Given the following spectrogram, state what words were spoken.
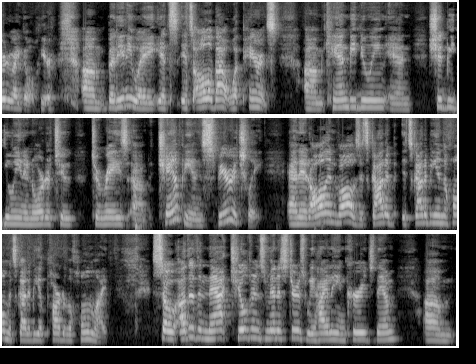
where do I go here? Um, but anyway, it's it's all about what parents um, can be doing and should be doing in order to to raise um, champions spiritually. And it all involves it's got to it's got to be in the home. It's got to be a part of the home life. So other than that, children's ministers, we highly encourage them. Um,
